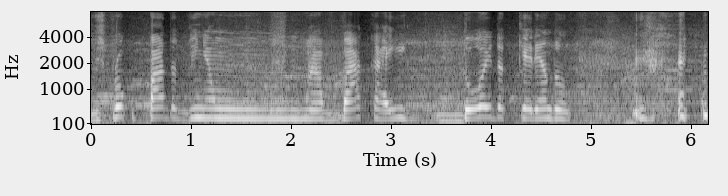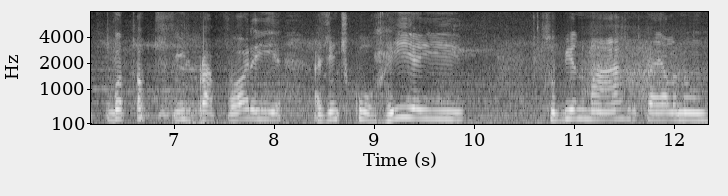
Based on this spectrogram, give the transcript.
despreocupada, vinha um- uma vaca aí doida querendo botar os filhos pra fora e a gente corria e subia numa árvore pra ela não.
